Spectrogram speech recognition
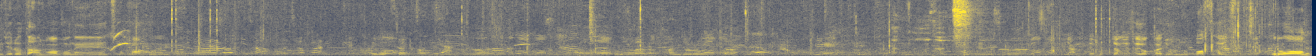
관광지로도 안 와보네. 처음 와보네. 해먹장 가면 여기만은 단조로우니까 양떼 목장에서 여기까지 오는 버스가 있는데. 그럼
